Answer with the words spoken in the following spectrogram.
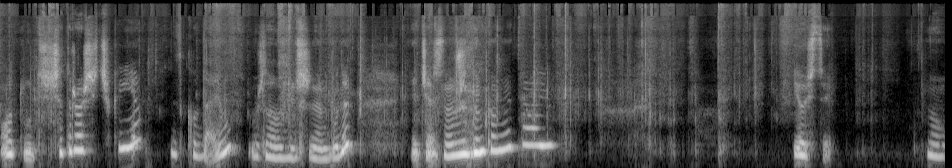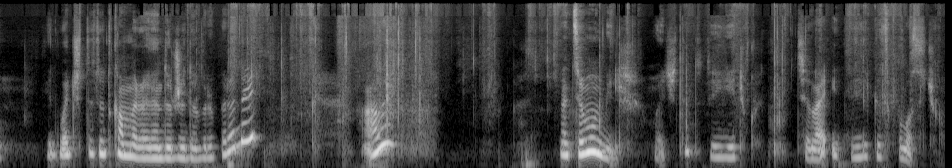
Отут ще трошечки є. Відкладаємо. Можливо, більше не буде. Я чесно вже не пам'ятаю. І ось цей. Ну, як бачите, тут камера не дуже добре передає. Але на цьому більше. Бачите, тут яєчко ціле і тільки з полосочком.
